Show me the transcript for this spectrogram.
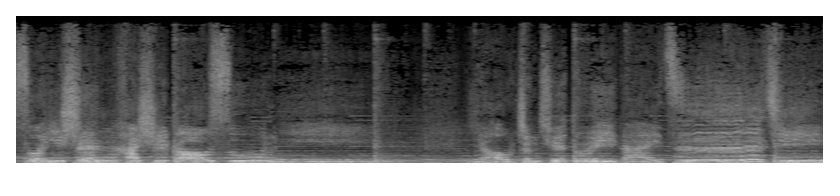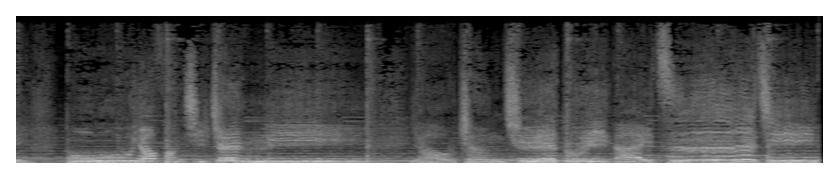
所以神还是告诉你，要正确对待自己，不要放弃真理。要正确对待自己，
